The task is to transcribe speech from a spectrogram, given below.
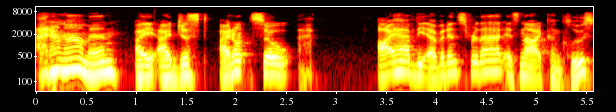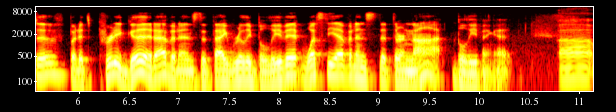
I don't know, man. I, I just, I don't. So I have the evidence for that. It's not conclusive, but it's pretty good evidence that they really believe it. What's the evidence that they're not believing it? Uh,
